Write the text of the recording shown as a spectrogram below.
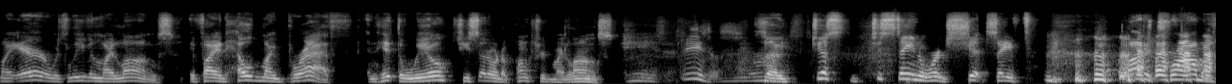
my air was leaving my lungs. If I had held my breath and hit the wheel, she said I would have punctured my lungs. Jesus. Jesus. So just just saying the word shit saved a lot of trauma.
